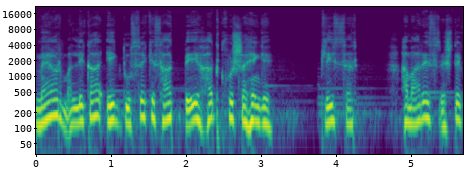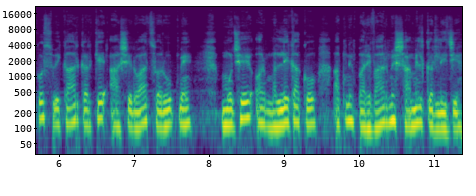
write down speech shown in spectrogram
मैं और मल्लिका एक दूसरे के साथ बेहद खुश रहेंगे। प्लीज़ सर, हमारे इस रिश्ते को स्वीकार करके आशीर्वाद स्वरूप में मुझे और मल्लिका को अपने परिवार में शामिल कर लीजिए।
